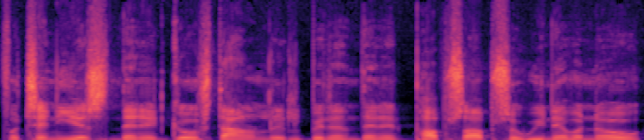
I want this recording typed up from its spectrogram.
for 10 years, and then it goes down a little bit, and then it pops up. So we never know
